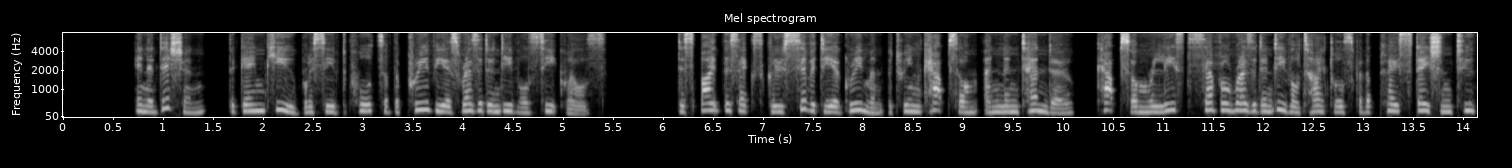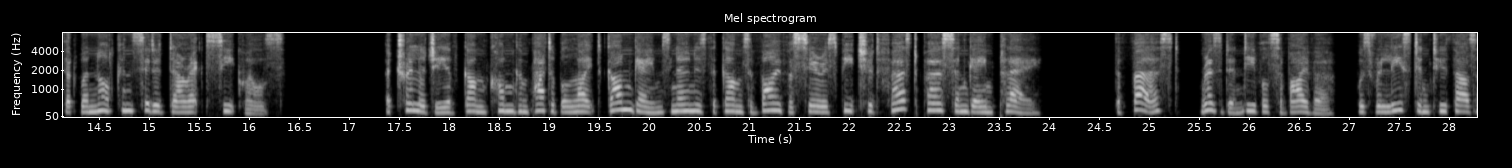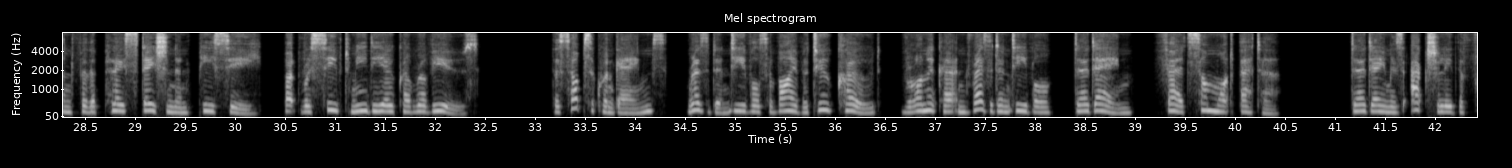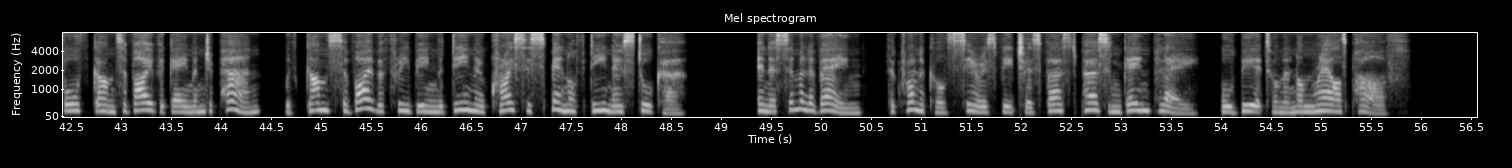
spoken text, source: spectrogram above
In addition, the GameCube received ports of the previous Resident Evil sequels. Despite this exclusivity agreement between Capcom and Nintendo, Capcom released several Resident Evil titles for the PlayStation 2 that were not considered direct sequels. A trilogy of GunCon-compatible light gun games known as the Gun Survivor series featured first-person gameplay. The first, Resident Evil Survivor, was released in 2000 for the PlayStation and PC, but received mediocre reviews. The subsequent games, Resident Evil Survivor 2 Code, Veronica and Resident Evil, Dead Aim, fared somewhat better. Dead Aim is actually the fourth Gun Survivor game in Japan, with Gun Survivor 3 being the Dino Crisis spin-off Dino Stalker. In a similar vein, the Chronicles series features first-person gameplay, albeit on an on-rails path.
